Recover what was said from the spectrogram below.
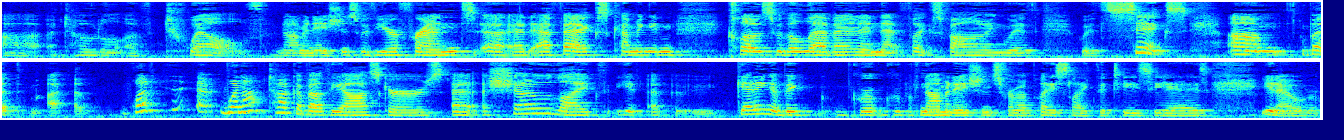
uh, a total of 12 nominations, with your friends uh, at FX coming in close with 11, and Netflix following with, with six. Um, but uh, what when I talk about the Oscars, a, a show like uh, getting a big gr- group of nominations from a place like the TCAs, you know,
